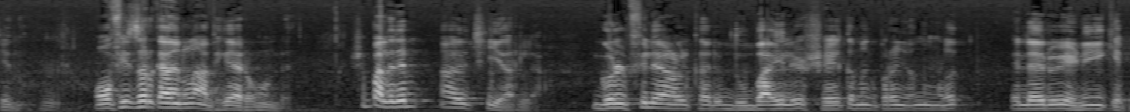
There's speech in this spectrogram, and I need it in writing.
ചെയ്യുന്നത്. ഓഫീസർക്ക് അതിനുള്ള അധികാരമുണ്ട്. പക്ഷെ പലരും അത് ചെയ്യാറില്ല. ഗൾഫിലെ ആൾക്കാർ ദുബായിൽ ഷേക്ക് എന്നൊക്കെ പറഞ്ഞാൽ നമ്മൾ എല്ലാവരും എണീക്കും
